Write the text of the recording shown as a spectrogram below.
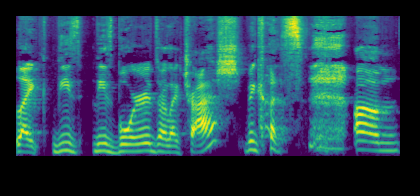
like these these boards are like trash because um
